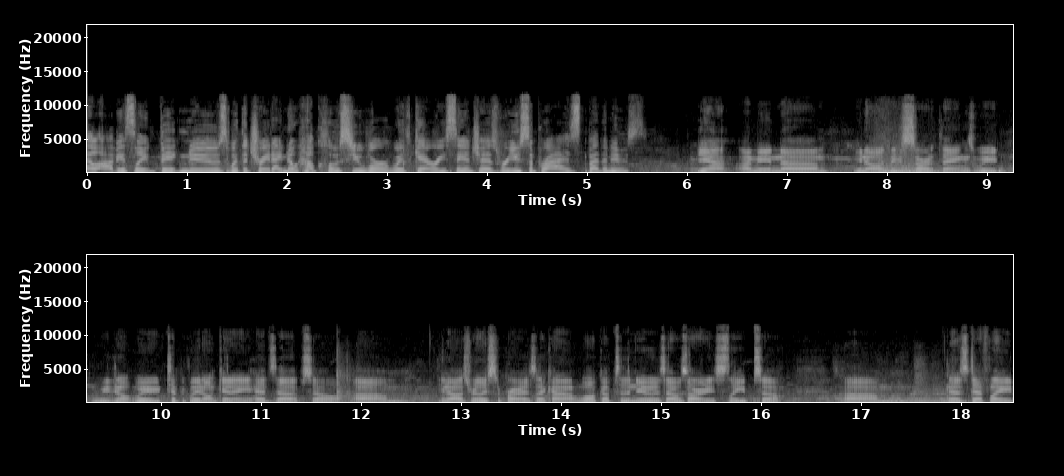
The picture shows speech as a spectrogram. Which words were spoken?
Kyle, obviously, big news with the trade. I know how close you were with Gary Sanchez. Were you surprised by the news? Yeah, I mean, um, you know, these sort of things we we don't we typically don't get any heads up. So, um, you know, I was really surprised. I kind of woke up to the news. I was already asleep, so um, it was definitely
